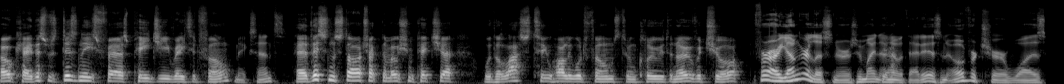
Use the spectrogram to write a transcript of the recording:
Okay, this was Disney's first PG rated film. Makes sense. Uh, this and Star Trek The Motion Picture were the last two Hollywood films to include an overture. For our younger listeners who might not Yeah. know what that is, an overture was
